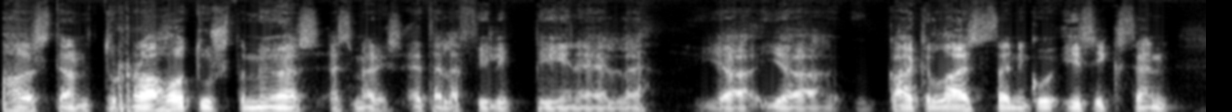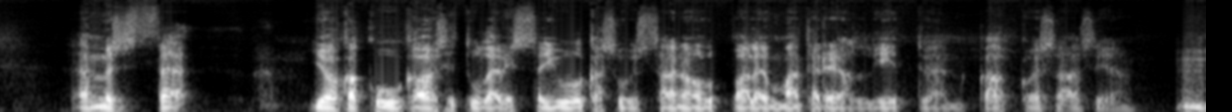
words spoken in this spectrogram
mahdollisesti annettu rahoitusta myös esimerkiksi Etelä-Filippiineille ja, ja kaikenlaisissa niin kuin Isiksen tämmöisissä joka kuukausi tulevissa julkaisuissa on ollut paljon materiaalia liittyen Kaakkois-Aasiaan. Mm.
